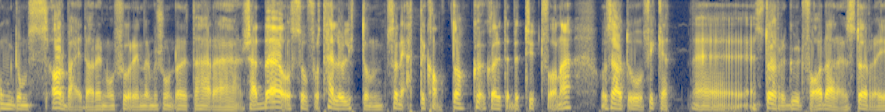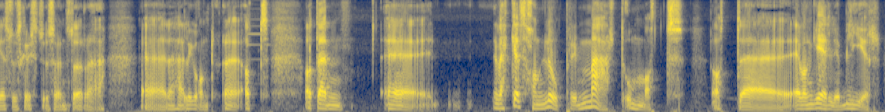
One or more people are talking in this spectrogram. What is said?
ungdomsarbeider i Nordfjord Indremisjon da dette her eh, skjedde, og så forteller hun litt om sånn i etterkant da, hva, dette betydde for henne. Og sier at hun fikk et, eh, en større Gud Fader, en større Jesus Kristus og en større eh, Den hellige ånd. Eh, at, at den eh, Vekkelse handler jo primært om at, at eh, evangeliet blir eh,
